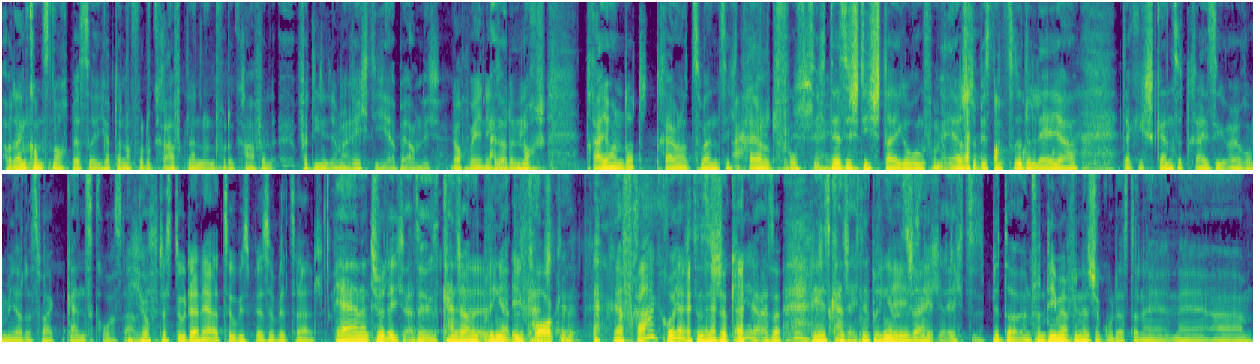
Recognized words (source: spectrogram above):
Aber dann kommt es noch besser. Ich habe dann noch Fotograf gelernt und Fotograf äh, verdient ja mal richtig erbärmlich. Noch weniger? Also wie? noch 300, 320, Ach, 350. Scheiße. Das ist die Steigerung vom ersten bis ins dritte Lehrjahr. Da kriegst du ganze 30 Euro mehr. Das war ganz großartig. Ich hoffe, dass du deine Azubis besser bezahlst. ja, natürlich. Also das kannst du auch nicht bringen. Das Ich frage. Ja, frag ruhig. Das ist okay. Also nee, das kannst du echt nicht bringen. Das ist eigentlich echt bitter. Und von dem her finde ich es schon gut, dass da eine, eine,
